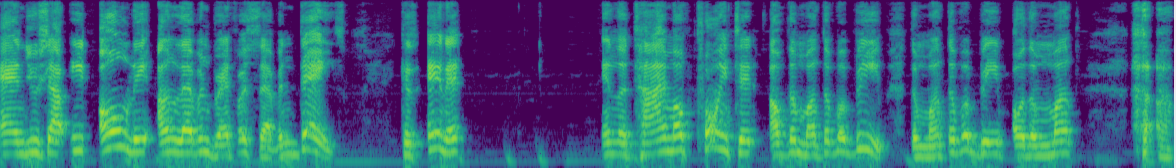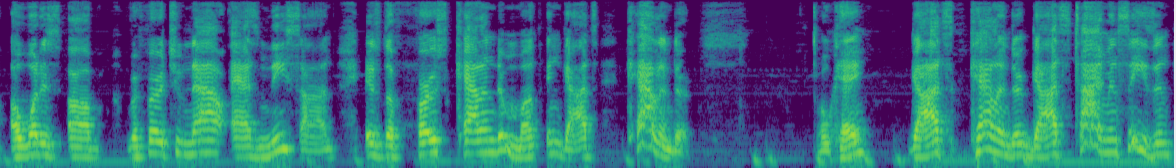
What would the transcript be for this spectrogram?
and you shall eat only unleavened bread for seven days. Because in it, in the time appointed of the month of Abib, the month of Abib, or the month of what is um, referred to now as Nisan, is the first calendar month in God's calendar. Okay? God's calendar, God's time and season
